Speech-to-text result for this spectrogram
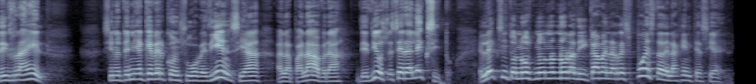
de Israel, sino tenía que ver con su obediencia a la palabra de Dios. Ese era el éxito. El éxito no, no, radicaba en la respuesta de la gente hacia él.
